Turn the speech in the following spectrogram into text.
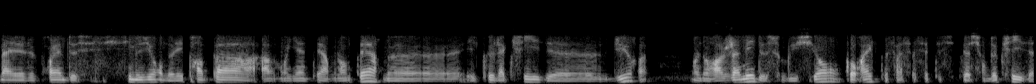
Le problème de ces mesures, on ne les prend pas à moyen terme, long terme, euh, et que la crise euh, dure, on n'aura jamais de solution correcte face à cette situation de crise.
